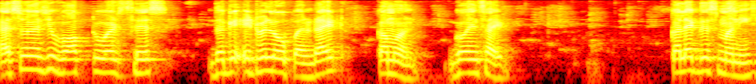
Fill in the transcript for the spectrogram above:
as soon as you walk towards this, the it will open, right? Come on, go inside. Collect this money.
